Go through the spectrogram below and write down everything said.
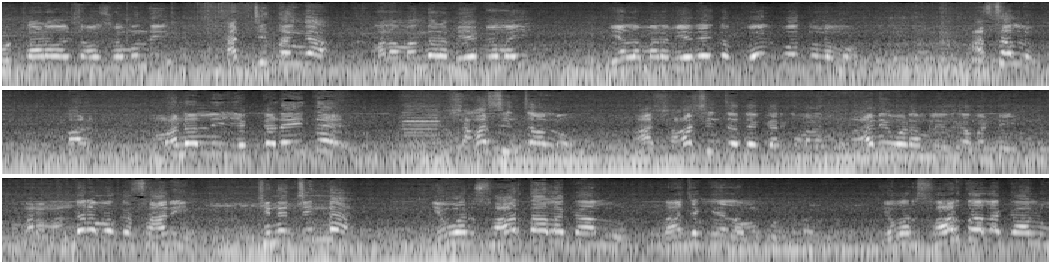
కొట్లాడవలసిన అవసరం ఉంది. ఖచ్చితంగా మనం అందరం ఏకమై ఇలా మనం ఏదైతే కోల్పోతున్నామో అసలు మనల్ని ఎక్కడైతే శాసించాలో ఆ శాసించే దగ్గరికి మనం రానివ్వడం లేదు కాబట్టి మనం అందరం ఒకసారి చిన్న చిన్న ఎవరు స్వార్థాల కాళ్ళు రాజకీయాలు అమ్ముకుంటున్నారు ఎవరు స్వార్థాల కాళ్ళు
